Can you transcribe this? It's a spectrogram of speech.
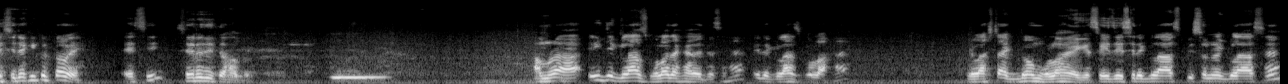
এসিটা কি করতে হবে? এসি ছেড়ে দিতে হবে। আমরা এই যে গ্লাস গোলা দেখা যাইতেছে হ্যাঁ? এই যে গ্লাস গোলা হ্যাঁ? গ্লাসটা একদম গোলা হয়ে গেছে। এই যে এসির গ্লাস পিছনের গ্লাস হ্যাঁ?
